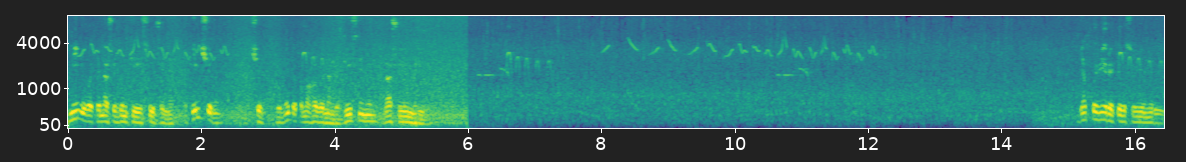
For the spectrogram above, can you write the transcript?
змінювати наші думки і судження таким чином, щоб вони допомагали нам здійсненню нашої мрії. Як повірити у свою мрію?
